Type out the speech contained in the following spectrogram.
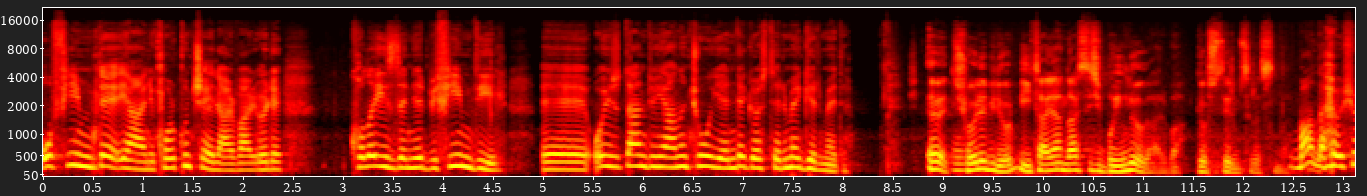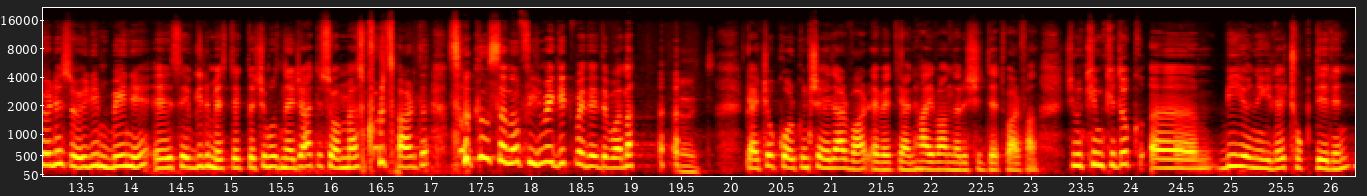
o filmde yani korkunç şeyler var. Öyle kolay izlenir bir film değil. E, o yüzden dünyanın çoğu yerinde gösterime girmedi. Evet, şöyle biliyorum. İtalyan gazeteci bayılıyor galiba gösterim sırasında. Vallahi şöyle söyleyeyim beni e, sevgili meslektaşımız Necati Sönmez kurtardı. Sakın sen o filme gitme dedi bana. Evet. yani çok korkunç şeyler var. Evet yani hayvanlara şiddet var falan. Şimdi Kim Ki-duk e, bir yönüyle çok derin,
